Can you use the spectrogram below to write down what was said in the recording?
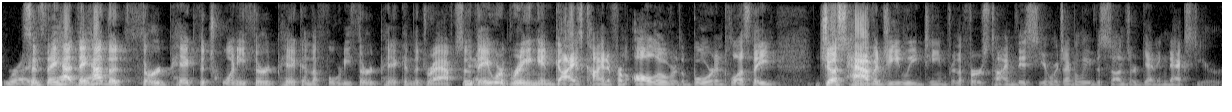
Right. since they had they had the third pick, the twenty third pick, and the forty third pick in the draft, so they were bringing in guys kind of from all over the board, and plus they just have a G League team for the first time this year, which I believe the Suns are getting next year.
